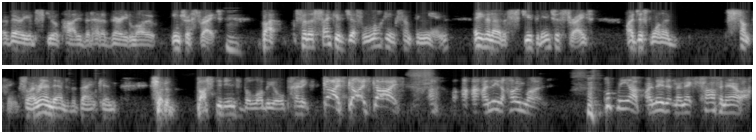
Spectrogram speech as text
a very obscure party that had a very low interest rate. But for the sake of just locking something in, even at a stupid interest rate, I just wanted something. So I ran down to the bank and sort of busted into the lobby all panicked. Guys, guys, guys! I, I, I need a home loan. Hook me up. I need it in the next half an hour.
